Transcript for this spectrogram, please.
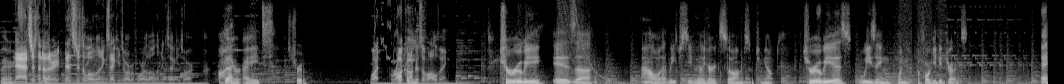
there. Nah, it's just another. It's just a Lowland Executor before a Lowland Executor. Oh, Yeah. you're right. It's true. What? Rawk Hawk is evolving. Cherubi is, uh... Ow, that leech seed really hurts, so I'm switching out. Cherubi is wheezing when before he did drugs. Eh.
